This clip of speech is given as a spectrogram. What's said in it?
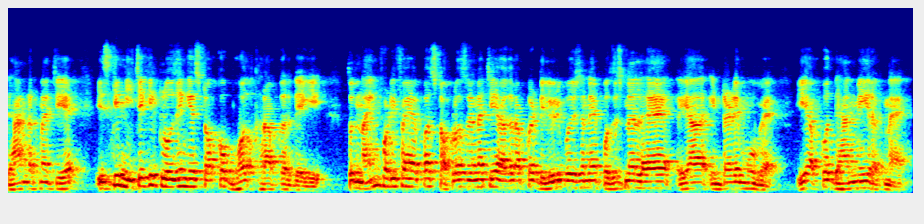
ध्यान रखना चाहिए। इसके नीचे की क्लोजिंग इस स्टॉक को बहुत खराब कर देगी। तो 945 आपका स्टॉप लॉस रहना चाहिए। अगर आपका डिलीवरी पोजीशन है पोजिशनल है, या इंटरडे मूव है, ये आपको ध्यान में ही रखना है।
